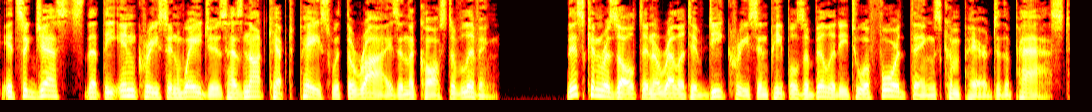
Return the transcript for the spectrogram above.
it suggests that the increase in wages has not kept pace with the rise in the cost of living. This can result in a relative decrease in people's ability to afford things compared to the past.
